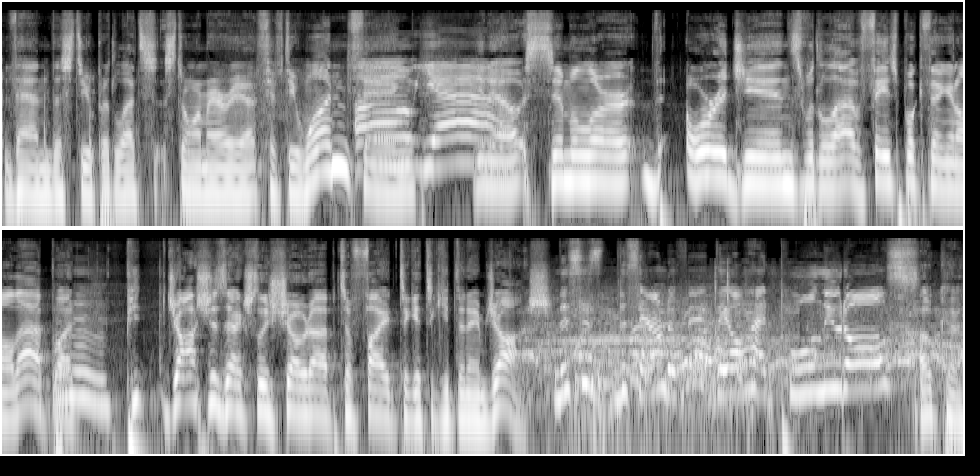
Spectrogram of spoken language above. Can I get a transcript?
than the stupid "Let's Storm Area 51" thing. Oh, yeah. you know, similar th- origins with a lot of Facebook thing and all that. But Mm-hmm. P- Josh has actually showed up to fight to get to keep the name Josh. This is the sound of it. They all had pool noodles. Okay,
